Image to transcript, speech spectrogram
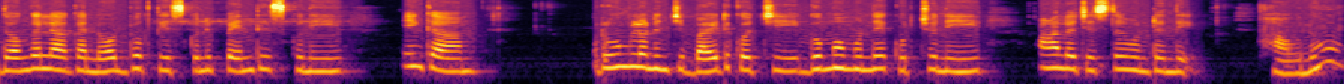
దొంగలాగా నోట్బుక్ తీసుకుని పెన్ తీసుకుని ఇంకా రూమ్లో నుంచి బయటకు వచ్చి గుమ్మ ముందే కూర్చుని ఆలోచిస్తూ ఉంటుంది. అవును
